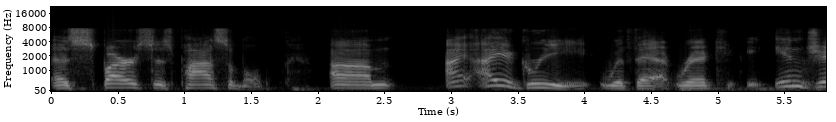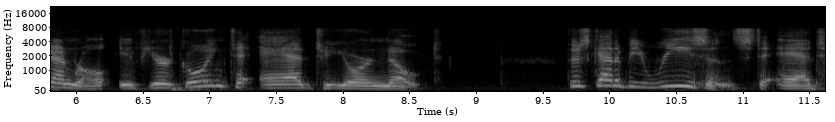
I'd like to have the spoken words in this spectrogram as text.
as sparse as possible. Um, I, I agree with that, Rick. In general, if you're going to add to your note, there's got to be reasons to add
